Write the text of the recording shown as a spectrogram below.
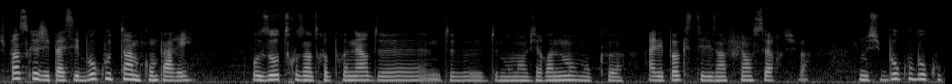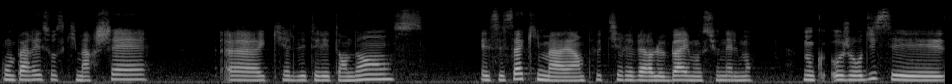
Je pense que j'ai passé beaucoup de temps à me comparer aux autres entrepreneurs de, mon environnement. Donc euh, à l'époque, c'était les influenceurs, tu vois. Je me suis beaucoup, beaucoup comparée sur ce qui marchait, quelles étaient les tendances. Et c'est ça qui m'a un peu tiré vers le bas émotionnellement. Donc aujourd'hui, c'est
